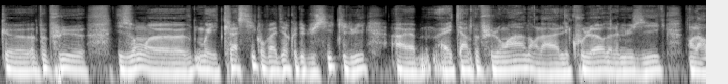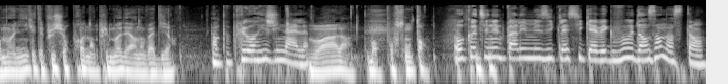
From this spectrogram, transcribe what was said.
que un peu plus, disons, euh, oui, classique, on va dire, que Debussy, qui lui a, a été un peu plus loin dans la, les couleurs de la musique, dans l'harmonie, qui était plus surprenant, plus moderne, on va dire. Un peu plus original. Voilà. Bon, pour son temps. On continue de parler musique classique avec vous dans un instant.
